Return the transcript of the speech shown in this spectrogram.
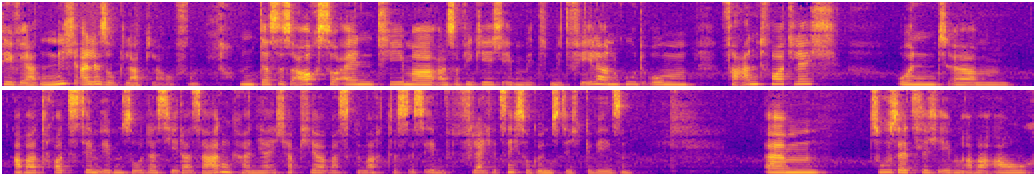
die werden nicht alle so glatt laufen. Und das ist auch so ein Thema, also wie gehe ich eben mit, mit Fehlern gut um, verantwortlich und ähm, aber trotzdem eben so, dass jeder sagen kann, ja, ich habe hier was gemacht, das ist eben vielleicht jetzt nicht so günstig gewesen. Ähm, zusätzlich eben aber auch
